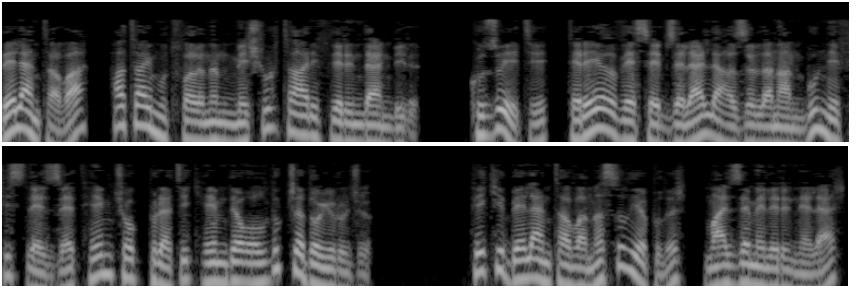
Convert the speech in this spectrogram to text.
Belen tava, Hatay mutfağının meşhur tariflerinden biri. Kuzu eti, tereyağı ve sebzelerle hazırlanan bu nefis lezzet hem çok pratik hem de oldukça doyurucu. Peki belen tava nasıl yapılır, malzemeleri neler?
